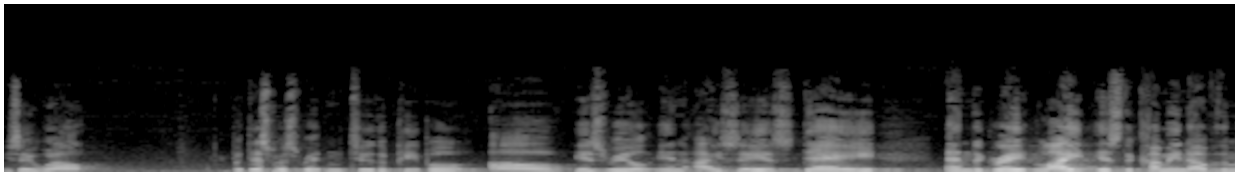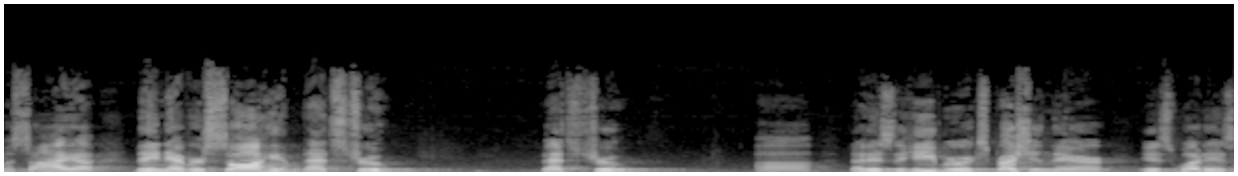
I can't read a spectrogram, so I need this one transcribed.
You say, well, but this was written to the people of Israel in Isaiah's day, and the great light is the coming of the Messiah. They never saw him. That's true. That's true. Uh, that is, the Hebrew expression there is what is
